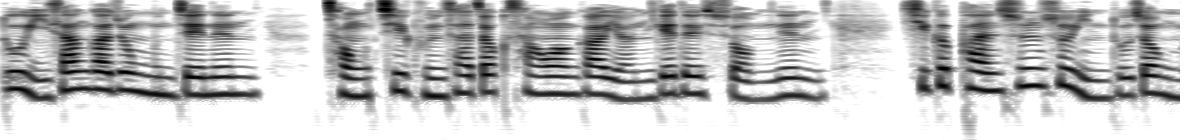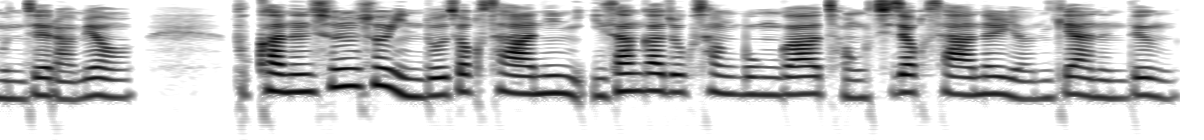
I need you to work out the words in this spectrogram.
또 이산가족 문제는 정치 군사적 상황과 연계될 수 없는 시급한 순수 인도적 문제라며 북한은 순수 인도적 사안인 이산가족 상봉과 정치적 사안을 연계하는 등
